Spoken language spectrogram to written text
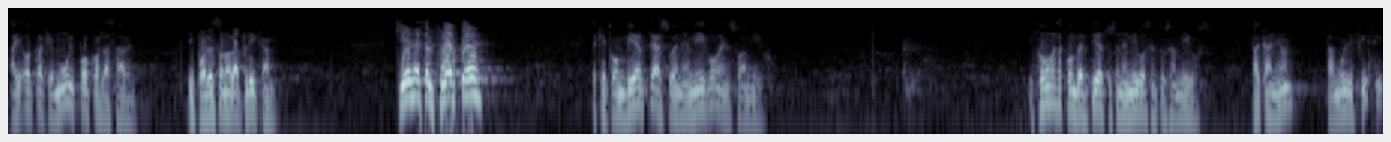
Hay otra que muy pocos la saben. Y por eso no la aplican. ¿Quién es el fuerte? El que convierte a su enemigo en su amigo. ¿Y cómo vas a convertir a tus enemigos en tus amigos? ¿Está cañón? ¿Está muy difícil?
